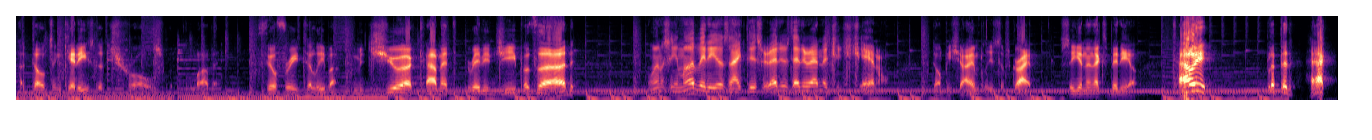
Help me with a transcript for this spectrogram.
Adults and kiddies, the trolls would love it. Feel free to leave a mature comment rated G per third. Want to see more videos like this or others that are on the ch- channel? Don't be shy and please subscribe. See you in the next video. Tally, flippin' heck.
